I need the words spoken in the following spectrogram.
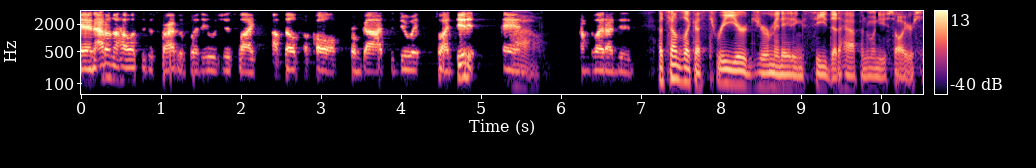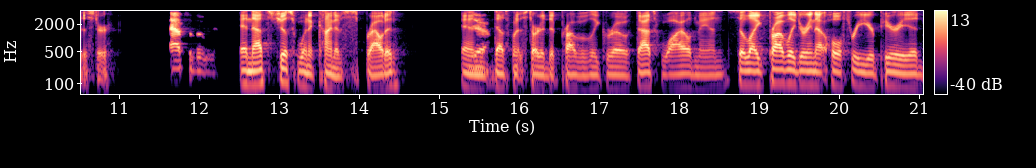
and I don't know how else to describe it, but it was just like I felt a call from God to do it, so I did it, and Wow. I'm glad I did. That sounds like a 3-year germinating seed that happened when you saw your sister. Absolutely. and that's just when it kind of sprouted and Yeah. that's when it started to probably grow that's wild man so like probably during that whole three year period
